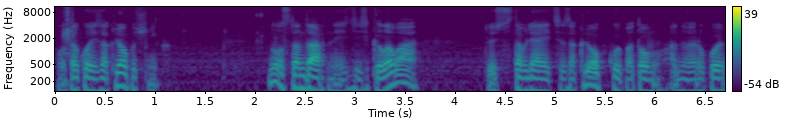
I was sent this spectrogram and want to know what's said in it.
Вот такой заклепочник. Ну, стандартная здесь голова. То есть вставляете заклепку и потом одной рукой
